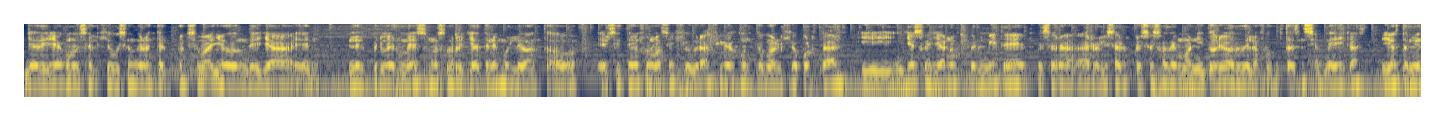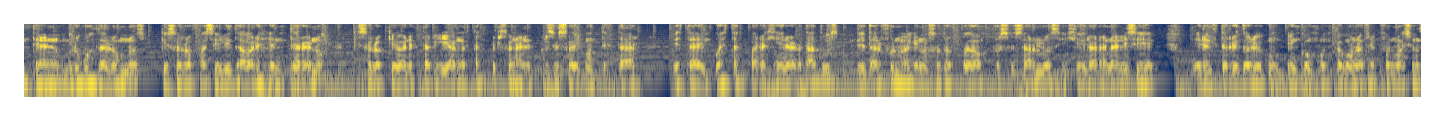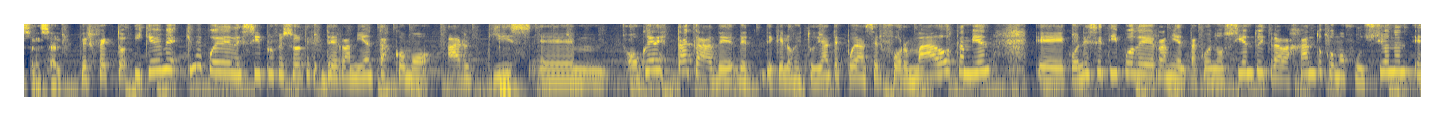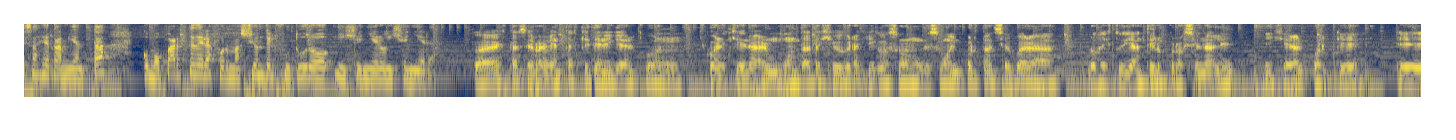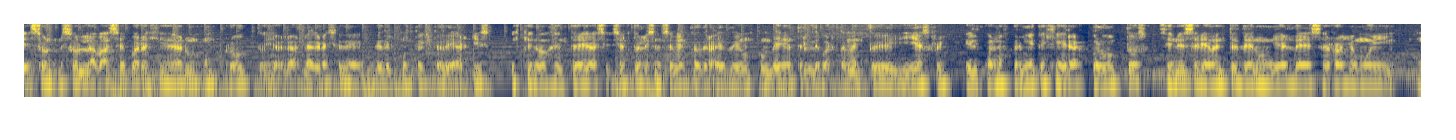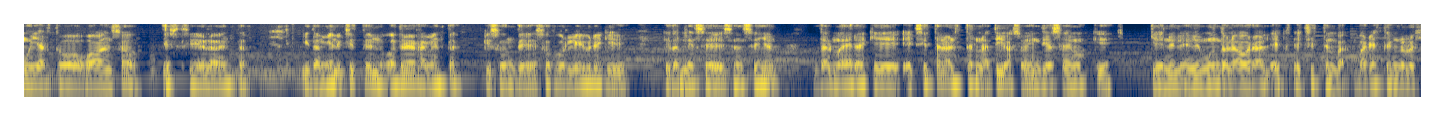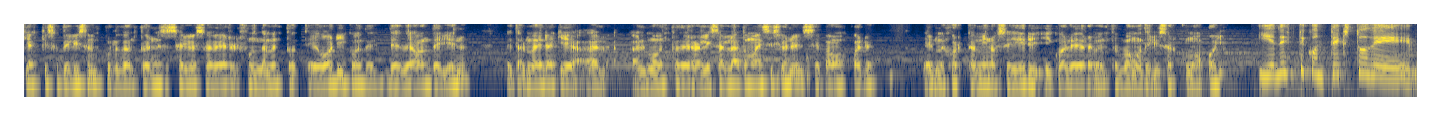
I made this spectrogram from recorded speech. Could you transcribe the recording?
ya diría comenzar la ejecución durante el próximo año, donde ya en, en, el primer mes nosotros ya tenemos levantado el sistema de información geográfica junto con el geoportal y, y eso ya nos permite empezar a, a, realizar el proceso de monitoreo desde la Facultad de Ciencias Médicas. Ellos también tienen grupos de alumnos que son los facilitadores en terreno, que son los que van a estar guiando a estas personas en el proceso de contestar estas encuestas para generar datos de tal forma que nosotros podamos procesarlos y generar análisis en el territorio en conjunto con otra información censal. Perfecto. ¿Y qué me, puede decir, profesor, de, herramientas como ArcGIS eh, o qué destaca de, que los estudiantes puedan ser formados también eh, con ese tipo de herramientas, conociendo y trabajando cómo funcionan esas herramientas como parte de la formación del futuro ingeniero o ingeniera? Todas estas herramientas que tienen que ver con, generar un dato geográfico son de suma importancia para los estudiantes y los profesionales en general porque eh, son, son la base para generar un, un producto. Ya la, la gracia de, desde el punto de vista de ArcGIS es que nos entrega cierto licenciamiento a través de un convenio entre el departamento y ESRI, el cual nos permite generar productos sin necesariamente tener un nivel de desarrollo muy, muy alto o avanzado. Esa sería la ventaja. Y también existen otras herramientas que son de software libre que, que también se, se enseñan, de tal manera que existan alternativas. Hoy en día sabemos que que en el, mundo laboral ex, existen varias tecnologías que se utilizan, por lo tanto es necesario saber el fundamento teórico de, de, de dónde vienen, de tal manera que al, al, momento de realizar la toma de decisiones sepamos cuál es el mejor camino a seguir y cuáles herramientas vamos a utilizar como apoyo. Y en este contexto de,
